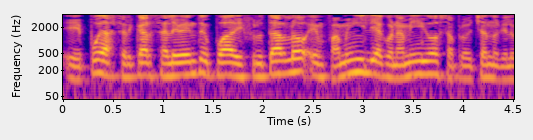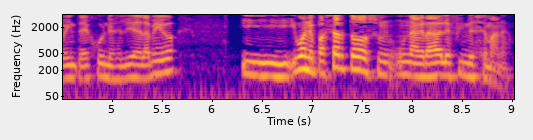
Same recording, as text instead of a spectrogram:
eh, pueda acercarse al evento y pueda disfrutarlo en familia, con amigos, aprovechando que el 20 de junio es el Día del Amigo. Y, bueno, pasar todos un agradable fin de semana.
